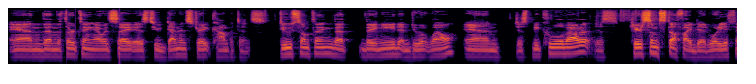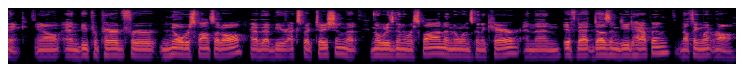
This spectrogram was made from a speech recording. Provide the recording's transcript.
And then the third thing I would say is to demonstrate competence. Do something that they need and do it well and just be cool about it. Just here's some stuff I did. What do you think? You know, and be prepared for no response at all. Have that be your expectation that nobody's going to respond and no one's going to care. And then if that does indeed happen, nothing went wrong.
